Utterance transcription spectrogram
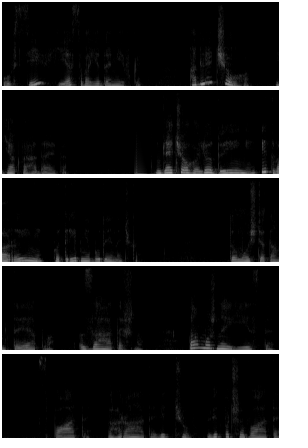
У всіх є свої домівки. А для чого, як ви гадаєте? Для чого людині і тварині потрібні будиночки? Тому що там тепло, затишно, там можна їсти, спати, грати, відчув, відпочивати,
